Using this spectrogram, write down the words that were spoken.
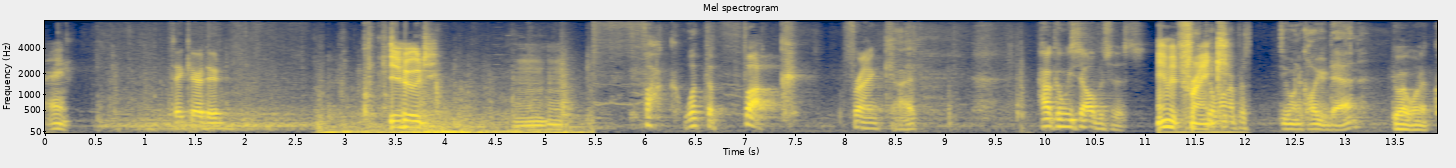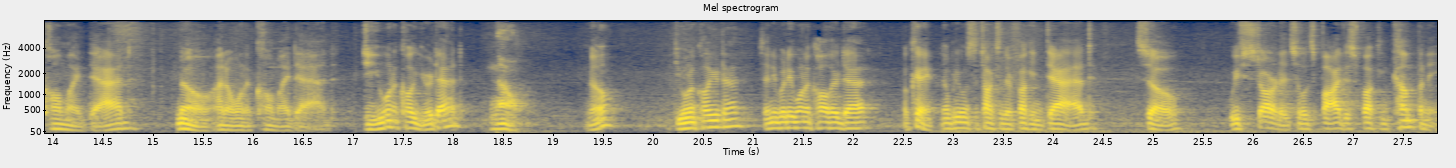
Dang. Take care, dude. Dude. Mm-hmm. Fuck. What the fuck? Frank. How can we salvage this? Damn it, Frank. Do you want to call your dad? Do I want to call my dad? No, I don't want to call my dad. Do you want to call your dad? No. No? Do you want to call your dad? Does anybody want to call their dad? Okay, nobody wants to talk to their fucking dad. So, we've started, so let's buy this fucking company.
